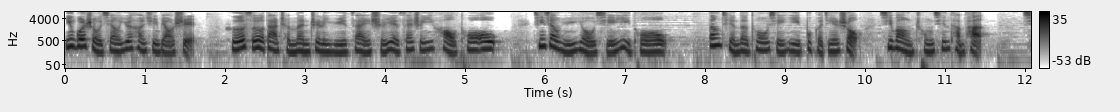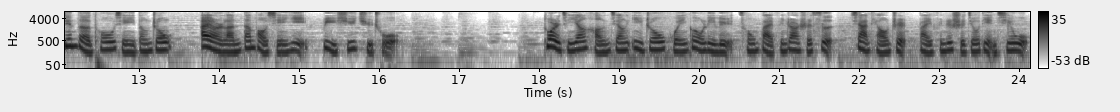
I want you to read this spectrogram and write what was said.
英国首相约翰逊表示。和所有大臣们致力于在十月三十一号脱欧，倾向于有协议脱欧。当前的脱欧协议不可接受，希望重新谈判。新的脱欧协议当中，爱尔兰担保协议必须去除。土耳其央行将一周回购利率从百分之二十四下调至百分之十九点七五。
